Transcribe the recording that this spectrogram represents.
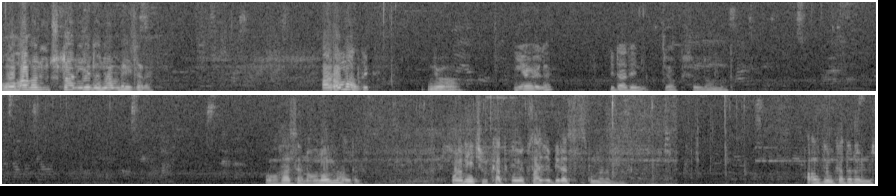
Oha lan 3 saniye dönüyorum Beyza ben. Baron mu aldık? Yo. Niye öyle? Bir daha deneyeyim. Yok şimdi olmadı. Oha sen 10 mu aldın? Oyuna hiçbir katkın yok sadece bir asistim var ama. Aldığım kadar ölmüş.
